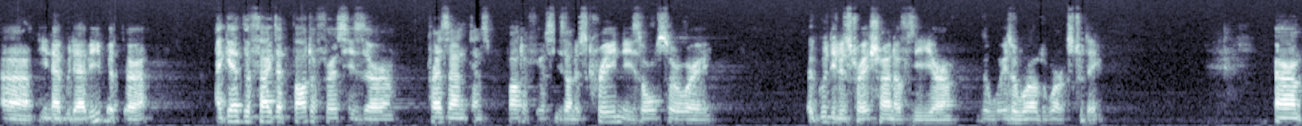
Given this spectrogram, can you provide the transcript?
uh, in Abu Dhabi, but uh, I guess the fact that part of us is uh, present and part of us is on the screen is also a, a good illustration of the, uh, the way the world works today. Um,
